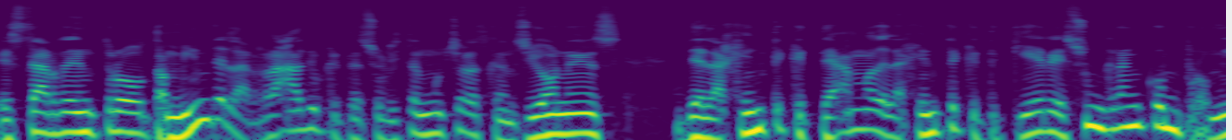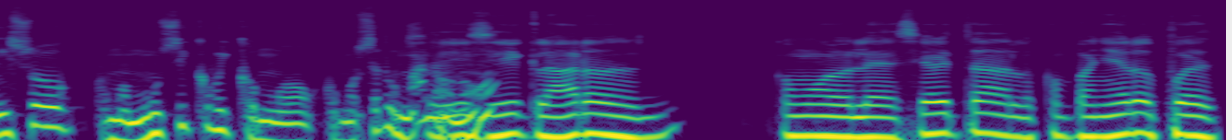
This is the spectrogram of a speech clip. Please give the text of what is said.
estar dentro también de la radio, que te solicitan mucho las canciones, de la gente que te ama, de la gente que te quiere. Es un gran compromiso como músico y como, como ser humano, sí, ¿no? sí, claro. Como le decía ahorita a los compañeros, pues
